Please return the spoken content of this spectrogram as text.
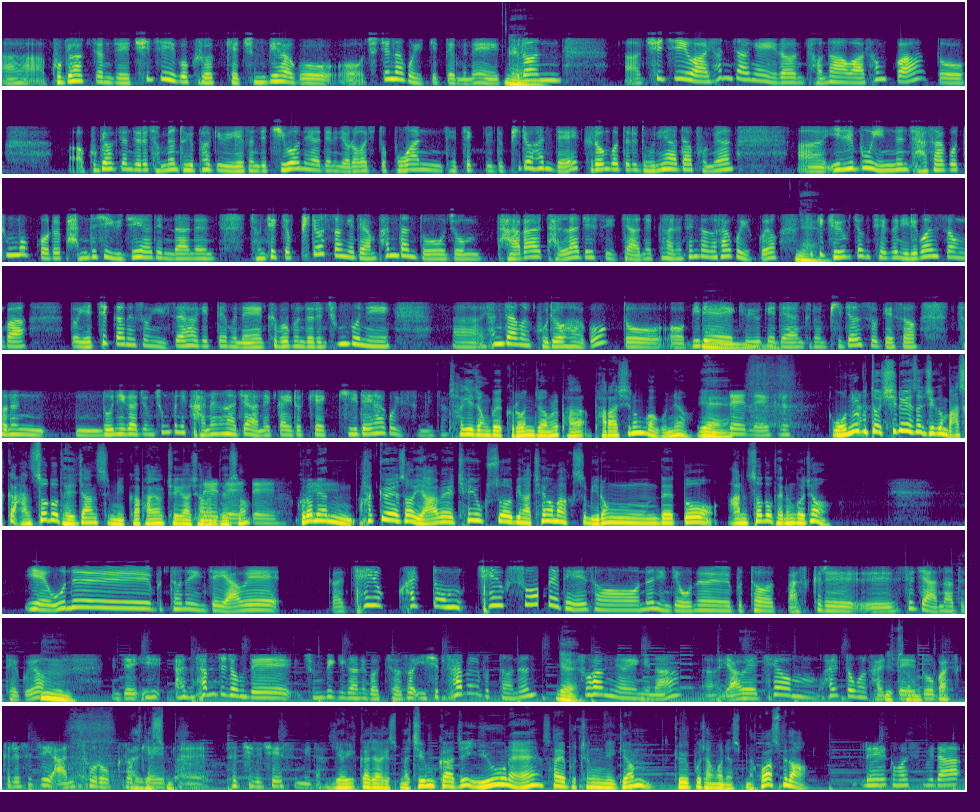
아, 고교학점제의 취지이고 그렇게 준비하고 어, 추진하고 있기 때문에 네. 그런 네. 아, 취지와 현장의 이런 변화와 성과 또 어, 국유학점제를 전면 도입하기 위해서 이제 지원해야 되는 여러 가지 또 보완 대책들도 필요한데 그런 것들을 논의하다 보면 아, 일부 있는 자사고 특목고를 반드시 유지해야 된다는 정책적 필요성에 대한 판단도 좀 달아, 달라질 수 있지 않을까 하는 생각을 하고 있고요. 예. 특히 교육 정책은 일관성과 또 예측 가능성이 있어야 하기 때문에 그 부분들은 충분히 아, 현장을 고려하고 또 어, 미래 음. 교육에 대한 그런 비전 속에서 저는 음, 논의가 좀 충분히 가능하지 않을까 이렇게 기대하고 있습니다. 차기 정부의 그런 점을 바, 바라시는 거군요. 예. 네, 네, 그렇습니다. 오늘부터 실외에서 지금 마스크 안 써도 되지 않습니까? 방역 체계가 전환돼서. 네, 네, 네. 그러면 네. 학교에서 야외 체육 수업이나 체험 학습 이런 데 또 안 써도 되는 거죠? 예, 오늘부터는 이제 야외 그러니까 체육 활동, 체육 수업에 대해서는 이제 오늘부터 마스크를 쓰지 않아도 되고요. 음. 이제 한 3주 정도의 준비 기간을 거쳐서 23일부터는 예. 수학 여행이나 어, 야외 체험 활동을 갈 때에도 마스크를 쓰지 않도록 그렇게 알겠습니다. 조치를 취했습니다. 여기까지 하겠습니다. 지금까지 이은혜 사회부총리 겸 교육부 장관이었습니다. 고맙습니다. 네, 고맙습니다.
